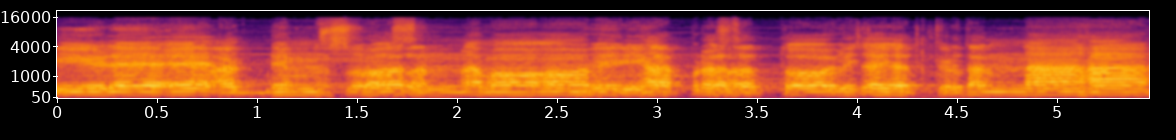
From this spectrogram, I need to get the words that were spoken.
ईळे अग्निम् स्वसन्नमोभिरिह प्रसत्तो विचयत्कृतन्नाः।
